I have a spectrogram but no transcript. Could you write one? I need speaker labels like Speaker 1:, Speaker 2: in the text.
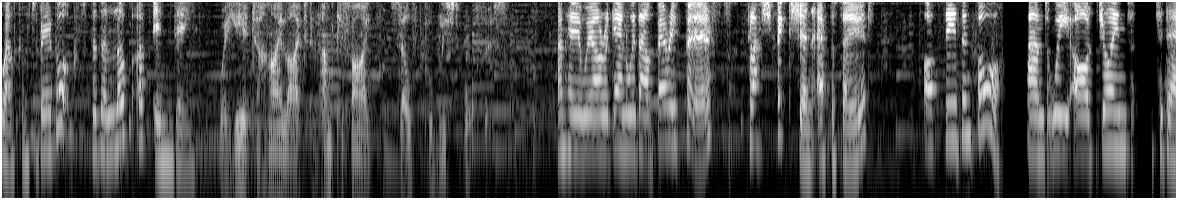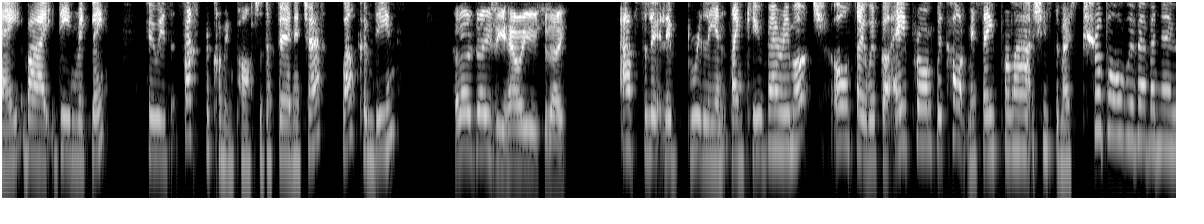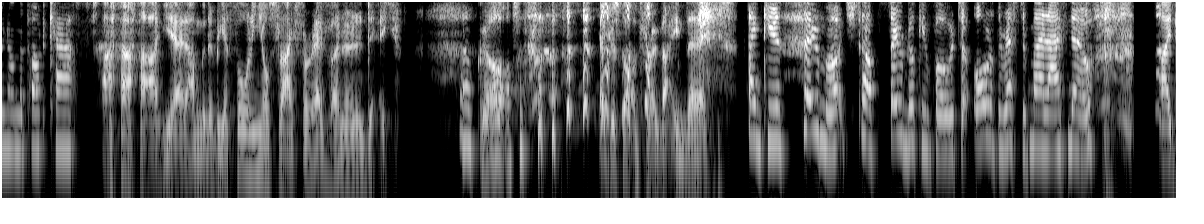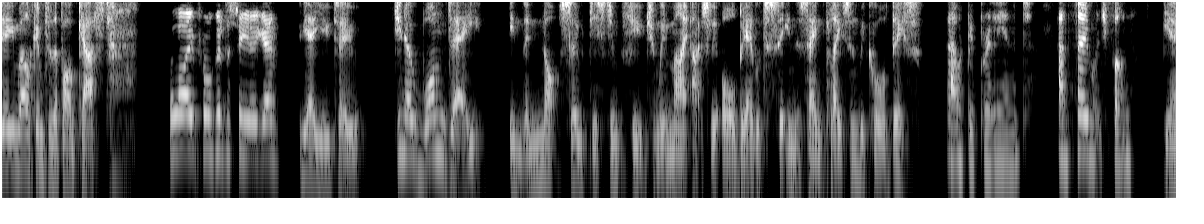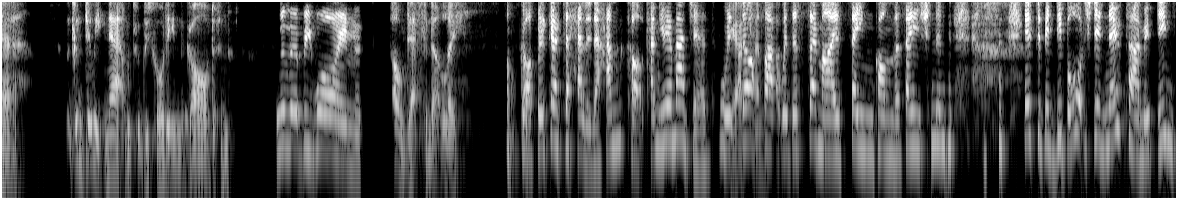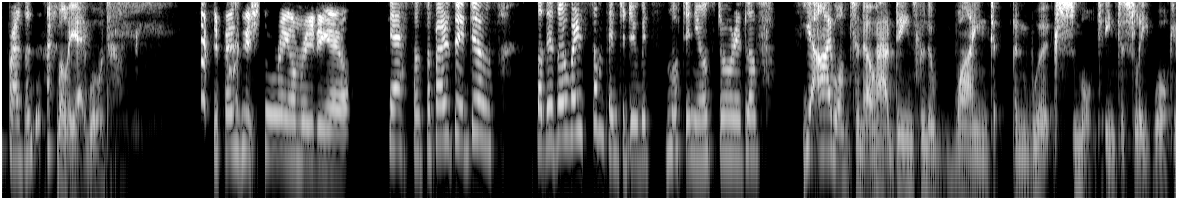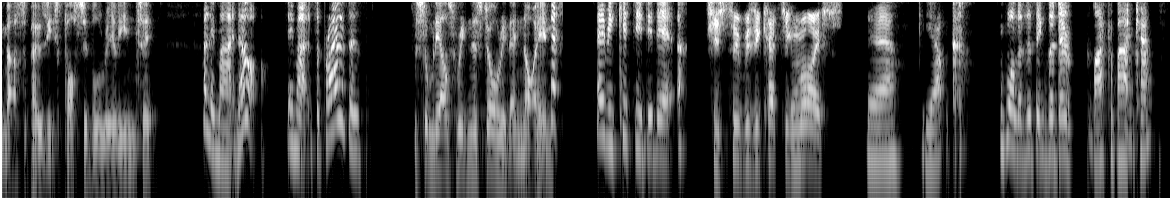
Speaker 1: Welcome to Beer Books for the love of indie.
Speaker 2: We're here to highlight and amplify self published authors.
Speaker 1: And here we are again with our very first flash fiction episode of season four. And we are joined today by Dean Wrigley, who is fast becoming part of the furniture. Welcome, Dean.
Speaker 3: Hello, Daisy. How are you today?
Speaker 1: Absolutely brilliant. Thank you very much. Also, we've got April. We can't miss April out. She's the most trouble we've ever known on the podcast.
Speaker 2: yeah, and I'm going to be a thorn in your side forever and a day.
Speaker 1: Oh, God.
Speaker 2: I just thought I'd throw that in there.
Speaker 1: Thank you so much. I'm so looking forward to all of the rest of my life now.
Speaker 2: Hi, Dean. Welcome to the podcast.
Speaker 3: Hello, April. Good to see you again.
Speaker 2: Yeah, you too. Do you know one day in the not so distant future, we might actually all be able to sit in the same place and record this?
Speaker 1: That would be brilliant and so much fun.
Speaker 2: Yeah. We could do it now. We could record it in the garden.
Speaker 3: Will there be wine?
Speaker 2: Oh, definitely.
Speaker 1: Oh God, we'd go to hell in a handcart. Can you imagine? We
Speaker 2: Yeah,
Speaker 1: start out with a semi-sane conversation, and you have to be debauched in no time if Dean's present.
Speaker 2: Well, yeah, it would.
Speaker 3: Depends which story I'm reading out.
Speaker 1: Yes, I suppose it does. But there's always something to do with smut in your stories, love.
Speaker 2: Yeah, I want to know how Dean's going to wind and work smut into sleepwalking, but I suppose it's possible, really, isn't it?
Speaker 1: Well, he might not. He might surprise us.
Speaker 2: Has somebody else written the story then, not him?
Speaker 1: Maybe Kitty did it.
Speaker 3: She's too busy catching mice.
Speaker 1: Yeah, yuck. One of the things I don't like about cats.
